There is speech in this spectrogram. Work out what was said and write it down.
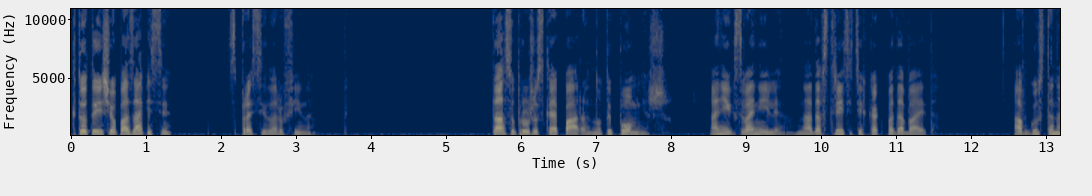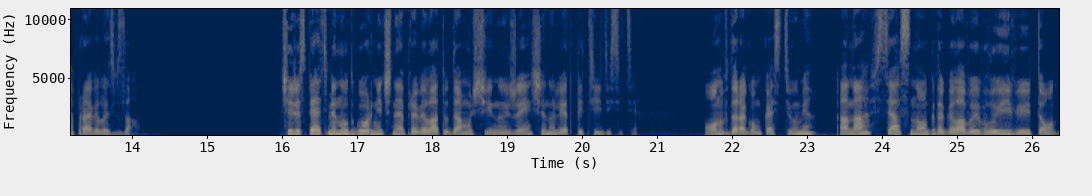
«Кто-то еще по записи?» — спросила Руфина. «Та супружеская пара, ну ты помнишь. О них звонили. Надо встретить их, как подобает. Августа направилась в зал. Через пять минут горничная провела туда мужчину и женщину лет пятидесяти. Он в дорогом костюме, она вся с ног до головы в Луи Вьюитон,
